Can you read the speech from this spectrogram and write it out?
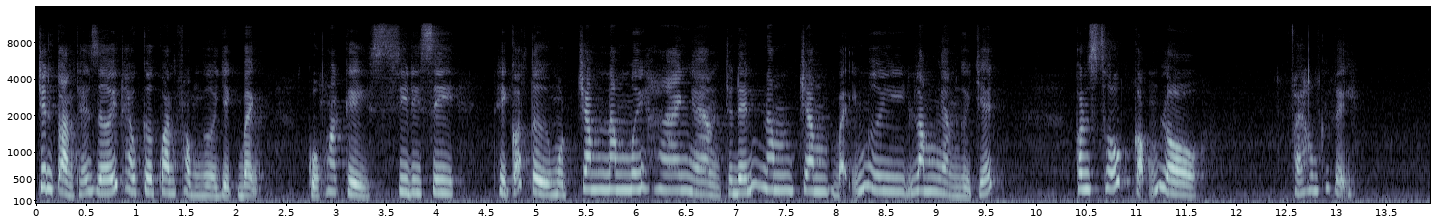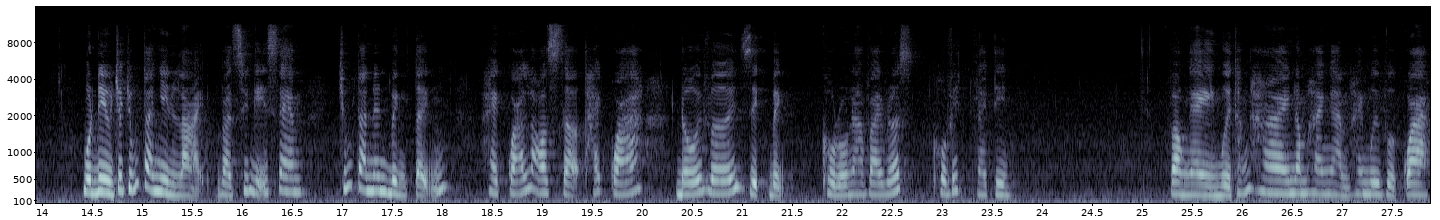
Trên toàn thế giới, theo cơ quan phòng ngừa dịch bệnh của Hoa Kỳ CDC, thì có từ 152.000 cho đến 575.000 người chết. Con số khổng lồ, phải không quý vị? Một điều cho chúng ta nhìn lại và suy nghĩ xem chúng ta nên bình tĩnh hay quá lo sợ thái quá đối với dịch bệnh coronavirus COVID-19. Vào ngày 10 tháng 2 năm 2020 vừa qua,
